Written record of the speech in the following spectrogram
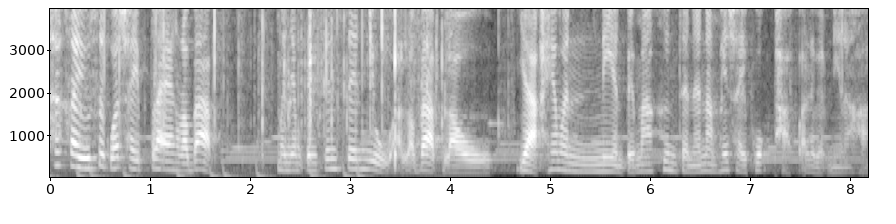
ถ้าใครรู้สึกว่าใช้แปรงแล้วแบบ มันยังเป็นเส้นๆอยู่อะแล้วแบบเราอยากให้มันเนียนไปมากขึ้นจะแนะนำให้ใช้พวกพัฟอะไรแบบนี้นะคะ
